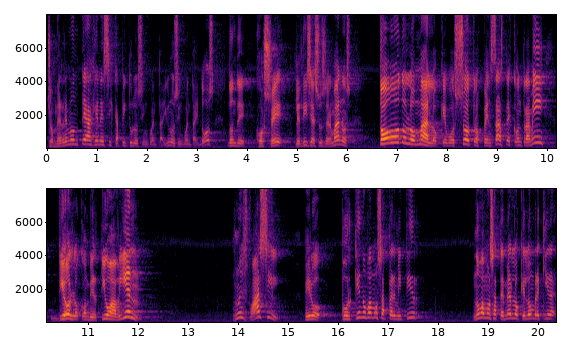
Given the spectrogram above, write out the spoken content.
Yo me remonté a Génesis capítulo 51, 52, donde José le dice a sus hermanos, todo lo malo que vosotros pensasteis contra mí, Dios lo convirtió a bien. No es fácil, pero ¿por qué no vamos a permitir, no vamos a temer lo que el hombre quiera,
